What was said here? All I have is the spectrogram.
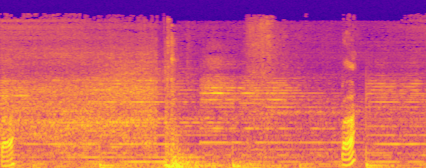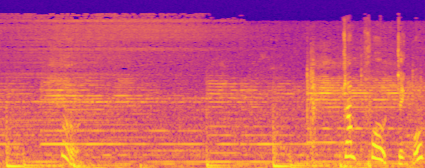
Bah. Bah. Oh. Jump forward, Dickwood.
